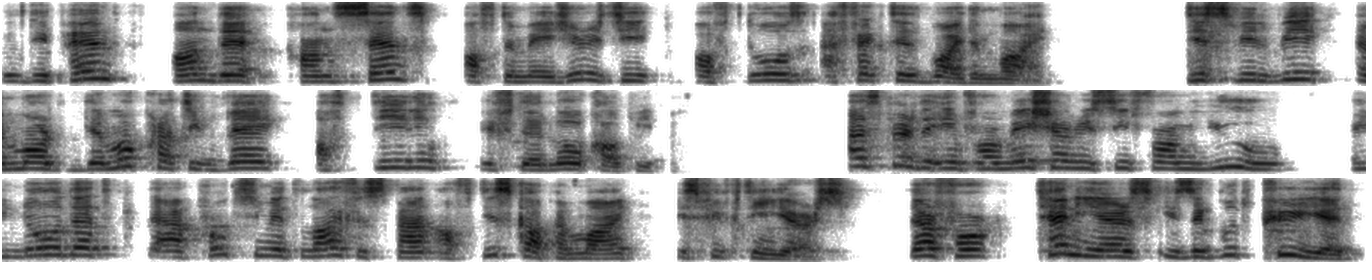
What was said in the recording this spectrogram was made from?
will depend on the consent of the majority of those affected by the mine. This will be a more democratic way of dealing with the local people. As per the information received from you, we know that the approximate lifespan of this copper mine is 15 years. Therefore, 10 years is a good period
